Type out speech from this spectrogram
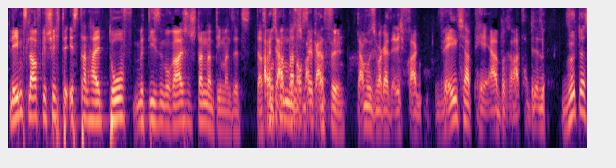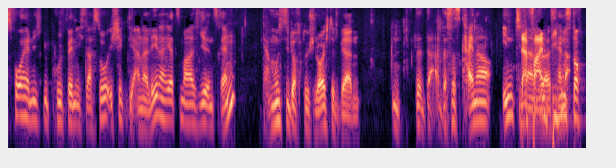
Lebenslaufgeschichte ist dann halt doof mit diesem moralischen Standard, den man setzt. Das Aber muss da man muss dann auch selbst ganz, erfüllen. Da muss ich mal ganz ehrlich fragen, welcher PR-Berater, also wird das vorher nicht geprüft, wenn ich sage so, ich schicke die Annalena jetzt mal hier ins Rennen, da muss die doch durchleuchtet werden. Und da, dass das keiner intern... Ja, vor allem, die muss doch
